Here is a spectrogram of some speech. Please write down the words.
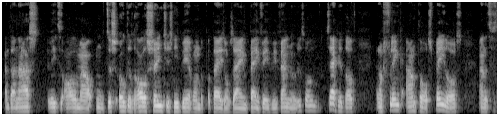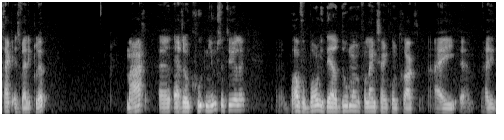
En daarnaast weten we allemaal ondertussen ook dat Ralle Seuntjes niet meer van de partij zal zijn bij VV Venlo. Dat wil zeggen dat er een flink aantal spelers aan het vertrekken is bij de club. Maar er is ook goed nieuws natuurlijk. Bram de derde doelman, verlengt zijn contract. Hij, hij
